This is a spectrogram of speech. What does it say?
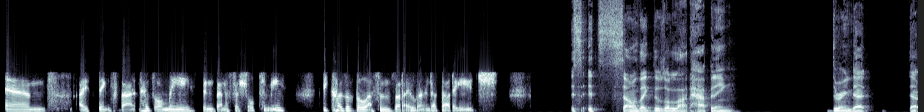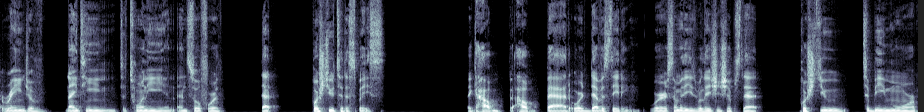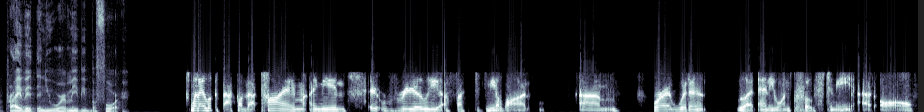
And I think that has only been beneficial to me because of the lessons that I learned at that age. It's, it sounds like there was a lot happening during that that range of 19 to 20 and, and so forth that pushed you to the space like how how bad or devastating were some of these relationships that pushed you to be more private than you were maybe before? When I look back on that time, I mean, it really affected me a lot. Um, where I wouldn't let anyone close to me at all.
